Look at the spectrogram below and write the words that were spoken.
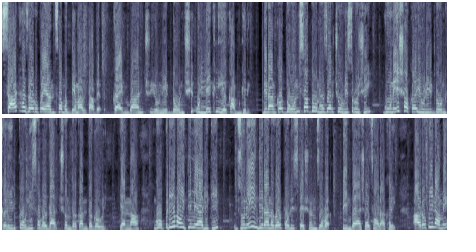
साठ हजार रुपयांचा मुद्देमाल ताब्यात. क्राईम ब्रांच युनिट दोनची उल्लेखनीय कामगिरी. दिनांक दोन सात दोन हजार चोवीस रोजी गुन्हे शाखा युनिट दोन कडील पोलीस हवालदार चंद्रकांत गवळी यांना गोपनीय माहिती मिळाली की जुने इंदिरानगर पोलीस स्टेशन जवळ पिंपळाच्या झाडाखाली आरोपी नामे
